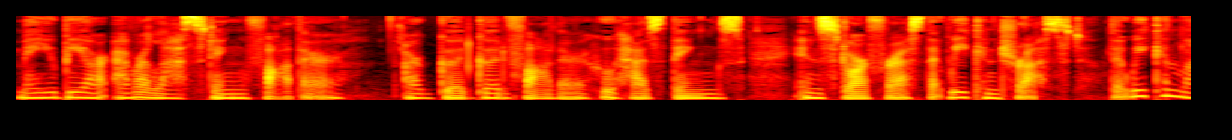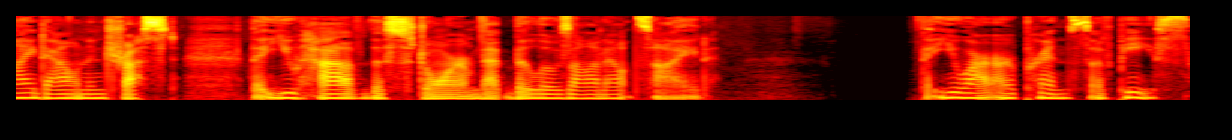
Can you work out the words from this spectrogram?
May you be our everlasting Father, our good, good Father who has things in store for us that we can trust, that we can lie down and trust that you have the storm that billows on outside that you are our Prince of Peace.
